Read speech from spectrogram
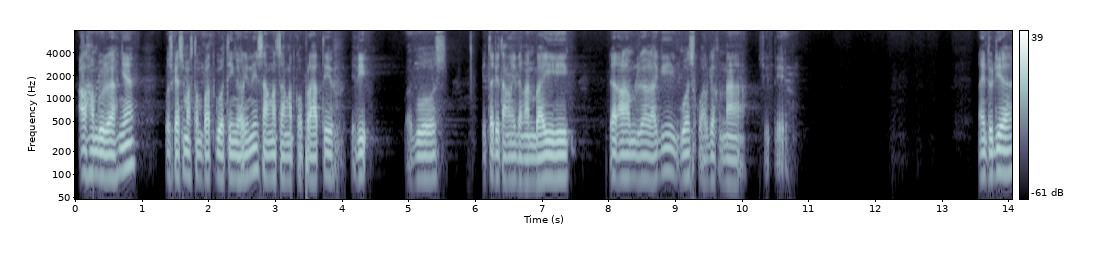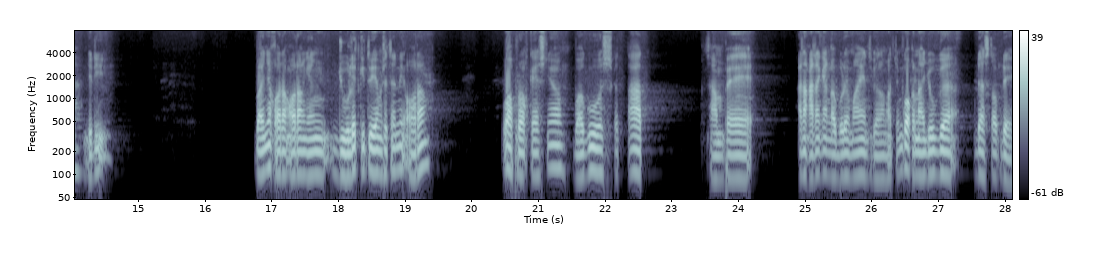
Alhamdulillahnya puskesmas tempat gue tinggal ini sangat-sangat kooperatif. Jadi bagus. Kita ditangani dengan baik. Dan alhamdulillah lagi gue sekeluarga kena positif. Nah itu dia. Jadi banyak orang-orang yang julid gitu ya. Maksudnya nih orang wah prokesnya bagus ketat. Sampai anak-anak yang nggak boleh main segala macam kok kena juga. Udah stop deh.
